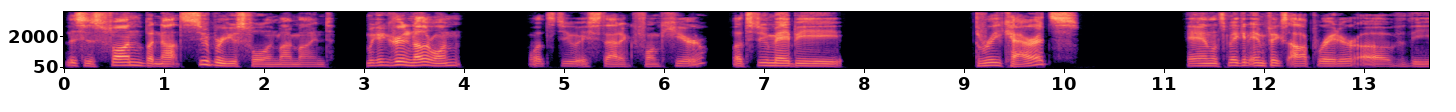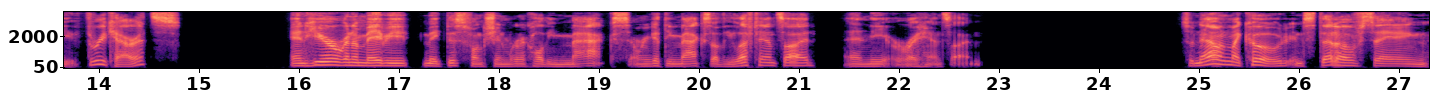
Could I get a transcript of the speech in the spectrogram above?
this is fun, but not super useful in my mind. We can create another one. Let's do a static func here. Let's do maybe three carets. And let's make an infix operator of the three carets. And here we're going to maybe make this function, we're going to call the max, and we're going to get the max of the left-hand side and the right-hand side. So now in my code, instead of saying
